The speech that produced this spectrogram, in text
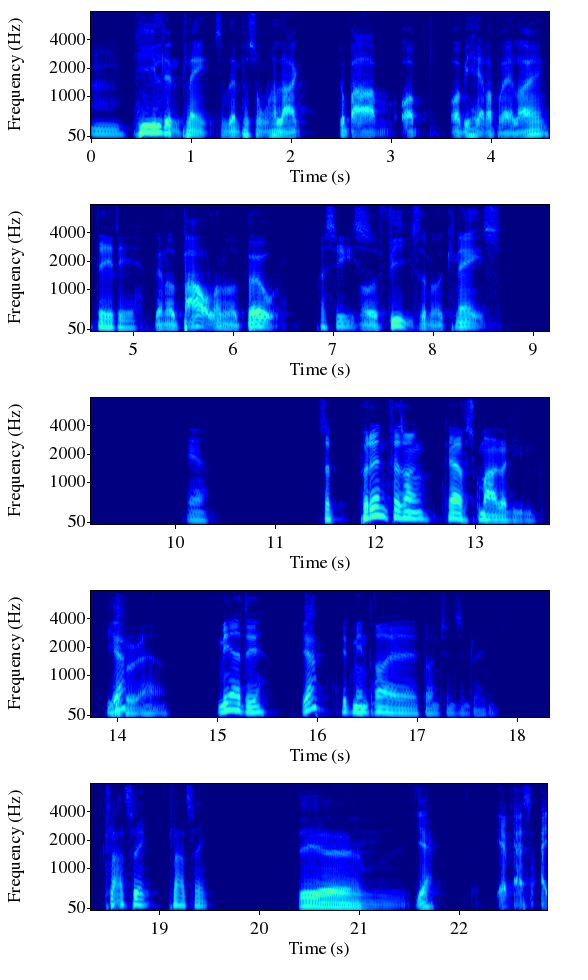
Mm, Hele den plan, som den person har lagt, går bare op, op i hat og briller, ikke? det er det, Det bliver noget bagl og noget bøvl, præcis. noget fis og noget knas. Ja. Så på den fasong kan jeg sgu meget godt lide dem, de her Ja. bøger her. Mere af det, Ja, lidt mindre af Dungeons and Dragons. klar ting, klar ting. Det, øh, ja. Ja, altså, ej,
